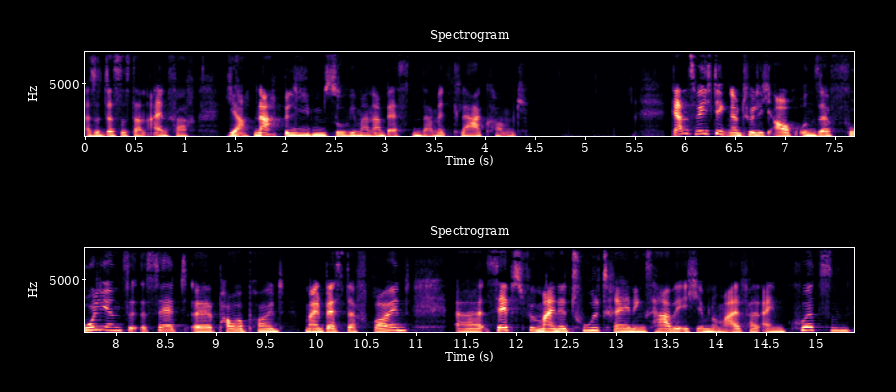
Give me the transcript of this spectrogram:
Also das ist dann einfach, ja, nach Belieben, so wie man am besten damit klarkommt. Ganz wichtig natürlich auch unser Folienset, äh, PowerPoint, mein bester Freund. Äh, selbst für meine Tool-Trainings habe ich im Normalfall einen kurzen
